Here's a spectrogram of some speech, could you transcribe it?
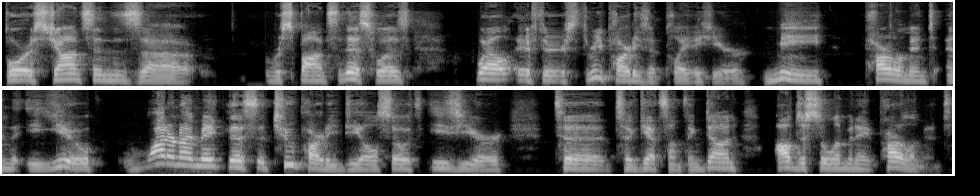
Boris Johnson's uh, response to this was, well, if there's three parties at play here, me, Parliament, and the EU, why don't I make this a two party deal so it's easier to, to get something done? I'll just eliminate Parliament.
